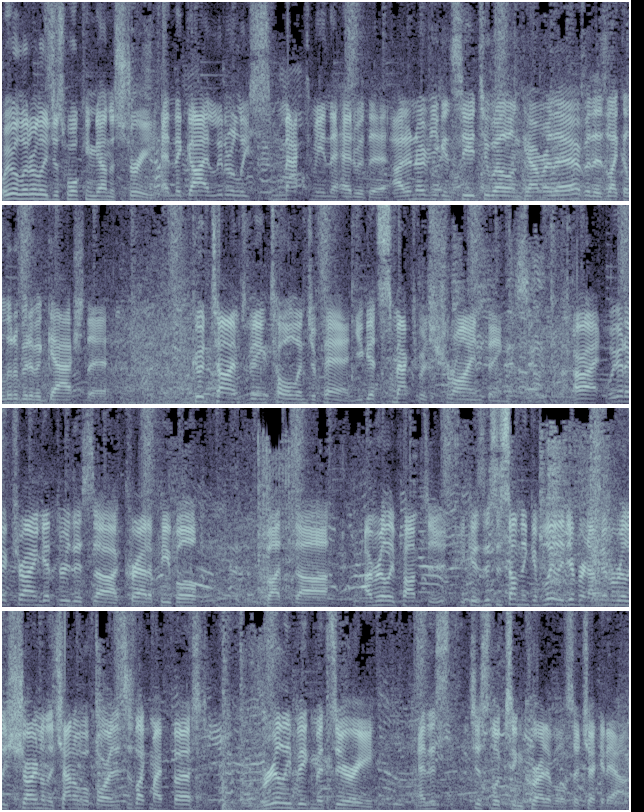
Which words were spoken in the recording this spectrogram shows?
We were literally just walking down the street and the guy literally smacked me in the head with it. I don't know if you can see it too well on camera there, but there's like a little bit of a gash there. Good times being tall in Japan. You get smacked with shrine things. All right, we're gonna try and get through this uh, crowd of people, but uh, I'm really pumped to, because this is something completely different I've never really shown on the channel before. And this is like my first really big Matsuri and this just looks incredible, so check it out.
